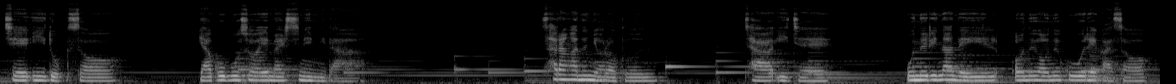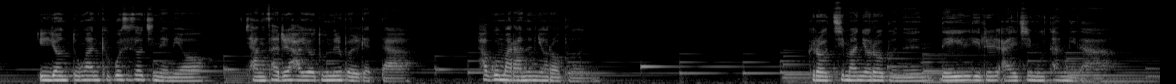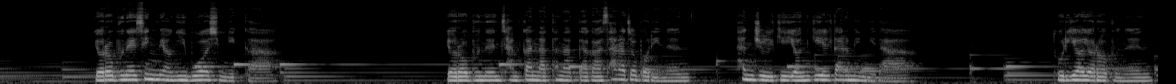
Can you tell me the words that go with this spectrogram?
제2독서 야고보서의 말씀입니다. 사랑하는 여러분, 자 이제 오늘이나 내일 어느 어느 고을에 가서 1년 동안 그곳에서 지내며 장사를 하여 돈을 벌겠다 하고 말하는 여러분. 그렇지만 여러분은 내일 일을 알지 못합니다. 여러분의 생명이 무엇입니까? 여러분은 잠깐 나타났다가 사라져버리는 한 줄기 연기일 따름입니다. 도리어 여러분은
